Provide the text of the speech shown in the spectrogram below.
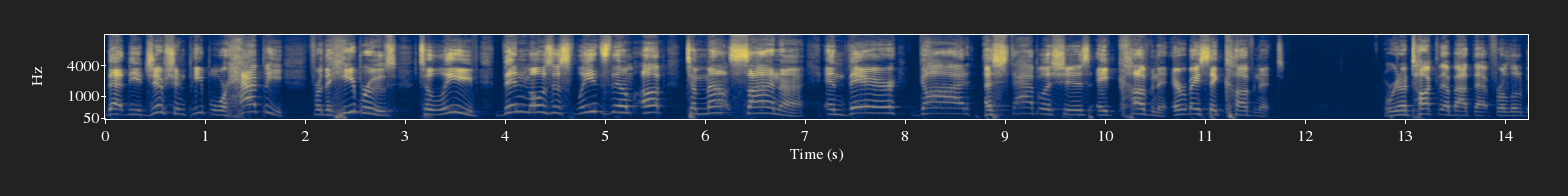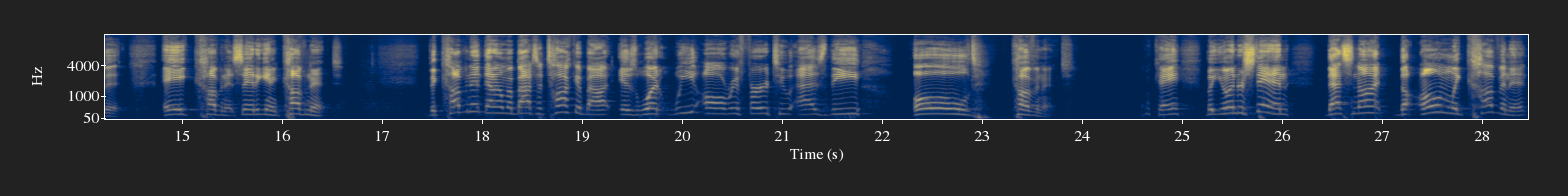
that the Egyptian people were happy for the Hebrews to leave. Then Moses leads them up to Mount Sinai. And there God establishes a covenant. Everybody say covenant. We're going to talk about that for a little bit. A covenant. Say it again covenant. The covenant that I'm about to talk about is what we all refer to as the old covenant. Okay? But you understand that's not the only covenant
